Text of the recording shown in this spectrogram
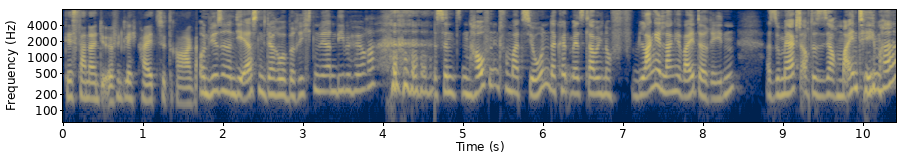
das dann an die Öffentlichkeit zu tragen. Und wir sind dann die Ersten, die darüber berichten werden, liebe Hörer. Es sind ein Haufen Informationen, da könnten wir jetzt, glaube ich, noch lange, lange weiterreden. Also du merkst auch, das ist ja auch mein Thema,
